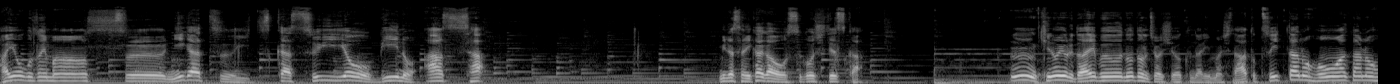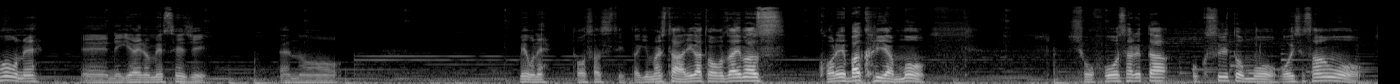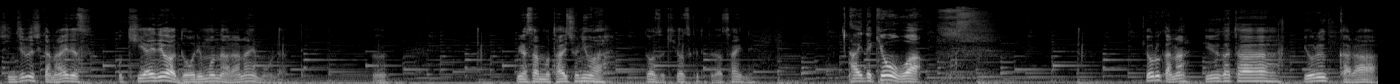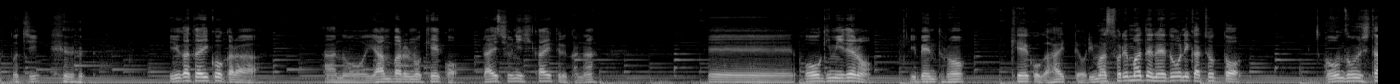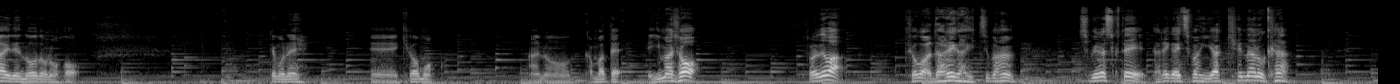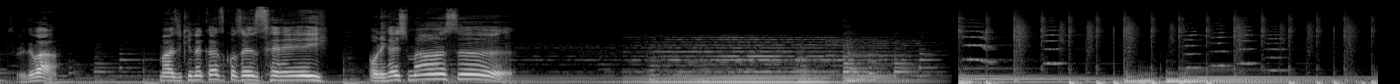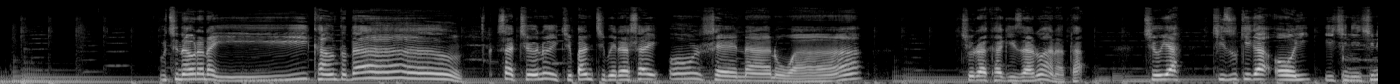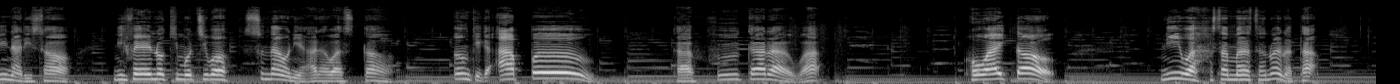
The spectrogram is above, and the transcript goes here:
おはようございます。2月5日水曜日の朝。皆さんいかがお過ごしですか？うん昨日よりだいぶ喉の調子良くなりました。あとツイッターの本赤の方ね、えー、ねぎらいのメッセージあのー、目をね通させていただきました。ありがとうございます。こればかりはもう処方されたお薬ともうお医者さんを信じるしかないです。気合ではどうにもならないもんだって、うん、皆さんも体調にはどうぞ気をつけてくださいね。はいで今日は夜かな？夕方夜からどっち？夕方以降からあのやんばるの稽古来週に控えてるかな？えー、大気味でのイベントの稽古が入っております。それまでねどうにかちょっと温存したいね喉の方。でもねえー、今日もあの、頑張っていきましょう。それでは今日は誰が一番ちびらしくて誰が一番やっけなのか。それではマジキナ和子先生お願いします。打ち直らないカウントダウン。さあ、中の一番ちべらさい音声なのは、チュラカギ座のあなた。昼夜、気づきが多い一日になりそう。二フェの気持ちを素直に表すと、運気がアップタフカラーは、ホワイト。2位は挟まさのあなた。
